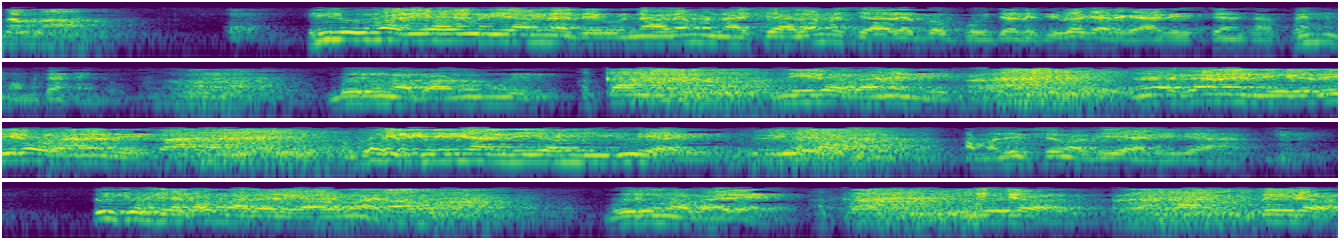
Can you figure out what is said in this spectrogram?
မှန်ပါ ဒီလိုမှတရားဥတရားနဲ့တွေကိုနာလည်းမနာရှာလည်းမရှာတဲ့ပုဂ္ဂိုလ်ကြတယ်ဒီဘက်ကတရားတွေစဉ်းစားဘယ်နဲ့မှမတတ်နိုင်ဘူးမှန်ပါဘယ်တော့မှဘာမှမမွေးအကားနေလို့နေတော့ဘာနဲ့နေအဲကန်းနဲ့နေသေးတော့ဘာနဲ့နေကားနေလို့ဘယ်ချင်းကနေအောင်ကြည့်တွေ့ရတယ်အမလေးဖြစ်မဖြစ်ရလေဗျာသိချက်ချက်ကောင်းပါလားတရားဓမ္မမှန်ပါ ငွေတော့မှပါတဲ့အကားနေလို့နေတော့ကားနေလို့သေတော့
